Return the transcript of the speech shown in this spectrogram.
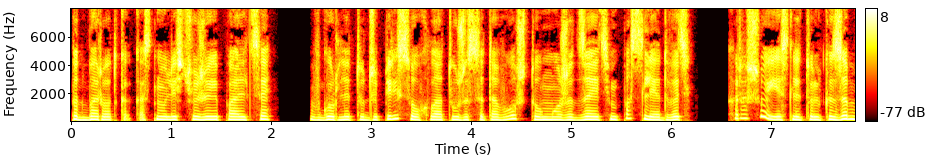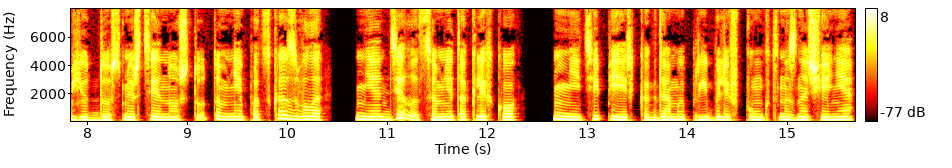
Подбородка коснулись чужие пальцы. В горле тут же пересохло от ужаса того, что может за этим последовать. Хорошо, если только забьют до смерти, но что-то мне подсказывало, не отделаться мне так легко. Не теперь, когда мы прибыли в пункт назначения.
